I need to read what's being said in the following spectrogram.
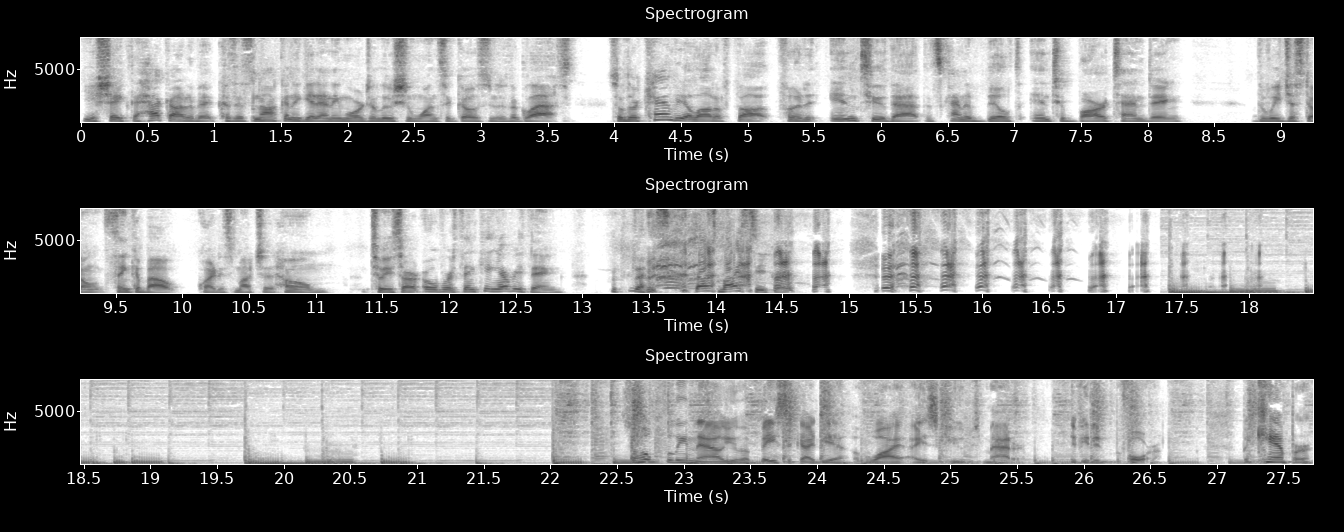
you shake the heck out of it because it's not going to get any more dilution once it goes into the glass. So there can be a lot of thought put into that that's kind of built into bartending that we just don't think about quite as much at home until you start overthinking everything. that's, that's my secret. So hopefully now you have a basic idea of why ice cubes matter, if you didn't before. But Camper,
